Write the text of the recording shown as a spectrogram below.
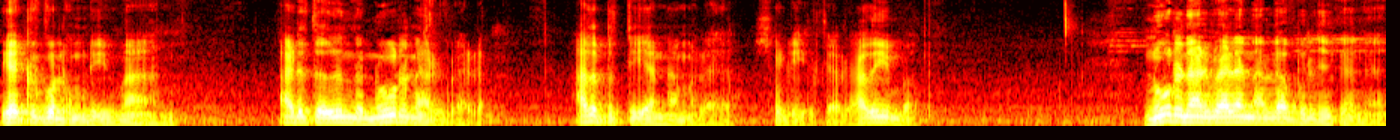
ஏற்றுக்கொள்ள முடியுமா? அடுத்தது இந்த நூறு நாள் வேலை. அதை பற்றி அண்ணாமலை சொல்லியிருக்காரு. அதையும் பார்ப்போம். நூறு நாள் வேலை நல்லா புரிஞ்சுக்கோங்க.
